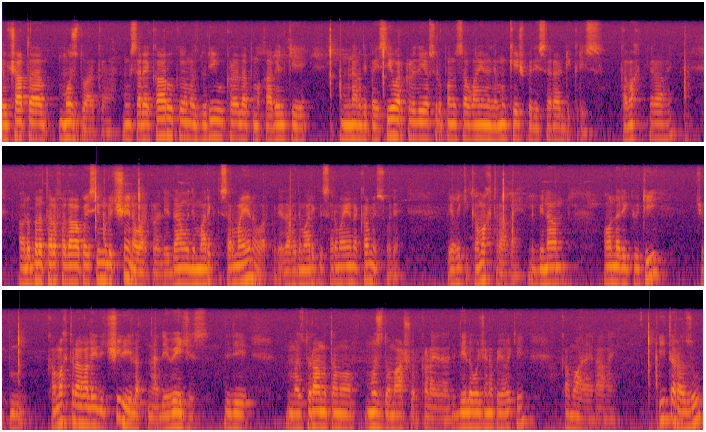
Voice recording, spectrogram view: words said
یو چا ته مزد ورکړه موږ سره یې کار وکړ مزدوري یې وکړله په مقابل کې موږ نغدې پیسې ورکړلې یو سلو پنځوس افغانۍ نو زموږ کیش په دې سره ډیکریز کمښت پکې راغی او له بله طرفه دغه پیسې مو له څه شي نه ورکړلې دا مو د مالک د سرمایې نه ورکړې دا خو د مالک د سرمایې نه کمې سولې په هغې کې کمښت راغی نو بنان اونر ایکویټي چې کمښت راغلی دی چیری علت نه دی ویجز ددی مزدورانو ته مو مزد او معاش ورکړی ده ددی له وجه نه په هغه کی کموالی راغی ای ته راځو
